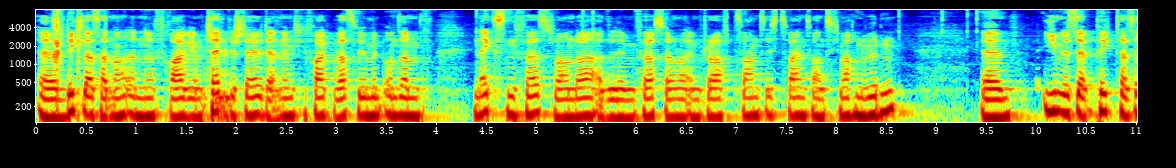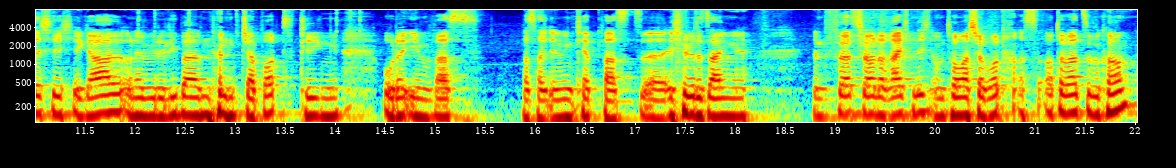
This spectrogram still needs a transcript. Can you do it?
Äh, Niklas hat noch eine Frage im Chat gestellt. Er hat nämlich gefragt, was wir mit unserem nächsten First Rounder, also dem First Rounder im Draft 2022 machen würden. Ähm, ihm ist der Pick tatsächlich egal und er würde lieber einen Jabot kriegen oder ihm was, was halt in den Cap passt. Äh, ich würde sagen, ein First Rounder reicht nicht, um Thomas Chabot aus Ottawa zu bekommen.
